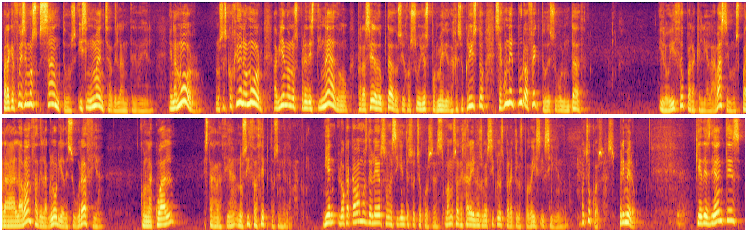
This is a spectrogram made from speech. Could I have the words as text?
para que fuésemos santos y sin mancha delante de Él, en amor nos escogió en amor, habiéndonos predestinado para ser adoptados hijos suyos por medio de Jesucristo, según el puro afecto de su voluntad. Y lo hizo para que le alabásemos, para alabanza de la gloria de su gracia, con la cual esta gracia nos hizo aceptos en el amado. Bien, lo que acabamos de leer son las siguientes ocho cosas. Vamos a dejar ahí los versículos para que los podáis ir siguiendo. Ocho cosas. Primero, que desde antes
